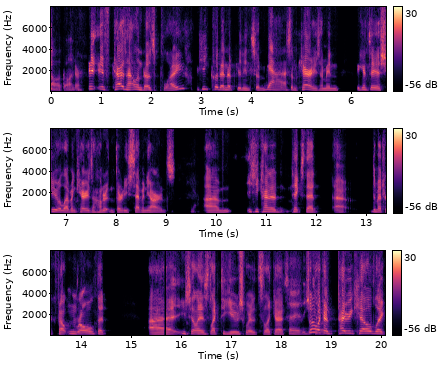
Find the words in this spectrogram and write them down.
so go under. if Kaz Allen does play, he could end up getting some Yeah. some carries. I mean, against ASU, 11 carries, 137 yards. Yeah. Um, he kind of takes that uh, Demetric Felton role that uh, UCLA has like to use, where it's like a So sort of like a Tyreek Hill, like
